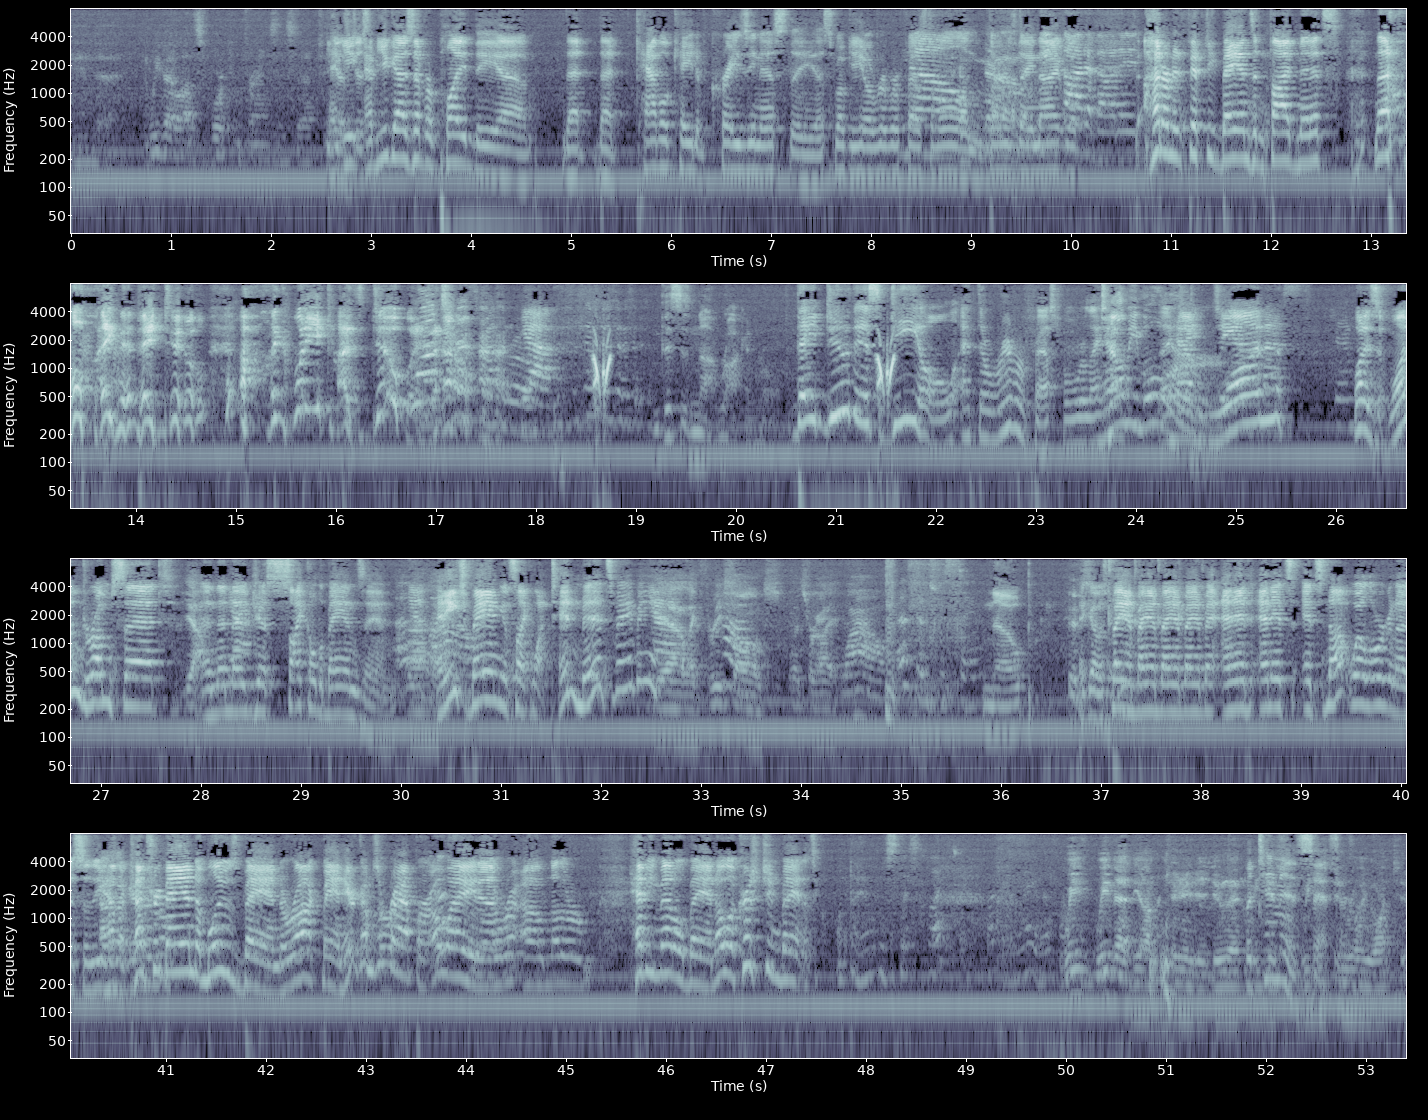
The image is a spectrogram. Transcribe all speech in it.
And uh, we've had a lot of support from friends and stuff. Have you, have you guys ever played the uh, that that cavalcade of craziness, the uh, Smoky Hill River Festival on no. Thursday We night? thought with about it. 150 bands in five minutes. That whole thing that they do. I'm like, what are you guys doing? Yeah. This is not rock and roll. They do this deal at the River Festival where they Tell have, me more. They have Jam one. What is it? One drum set, Yeah. and then they just cycle the bands in, oh, Yeah. and each band gets like what ten minutes maybe. Yeah, like three songs. That's right. Wow. That's interesting. Nope. It goes band, band, band, band, band, and it, and it's it's not well organized. So you How's have a country band, a blues band, a rock band. Here comes a rapper. Oh wait, a, ra- another heavy metal band. Oh, a Christian band. It's like, what the hell is this? We've we've had the opportunity to do it. But we 10 just, minutes we just sets didn't is really want to.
